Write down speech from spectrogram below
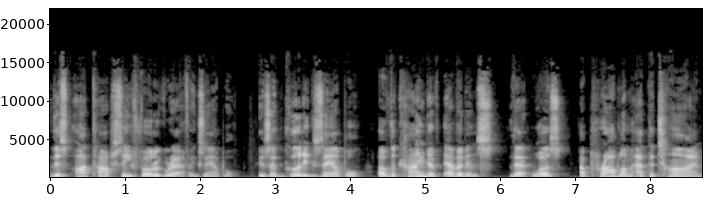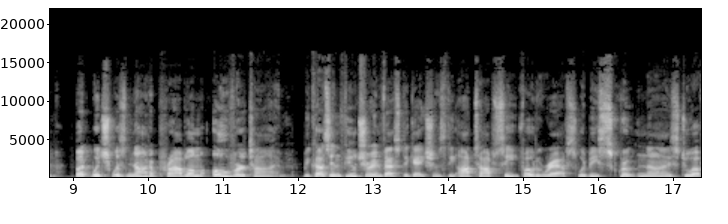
This autopsy photograph example is a good example of the kind of evidence that was a problem at the time, but which was not a problem over time because in future investigations, the autopsy photographs would be scrutinized to a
